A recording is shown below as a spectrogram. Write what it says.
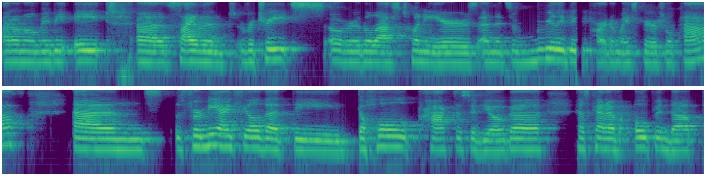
I don't know, maybe eight uh, silent retreats over the last 20 years. And it's a really big part of my spiritual path. And for me, I feel that the the whole practice of yoga has kind of opened up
